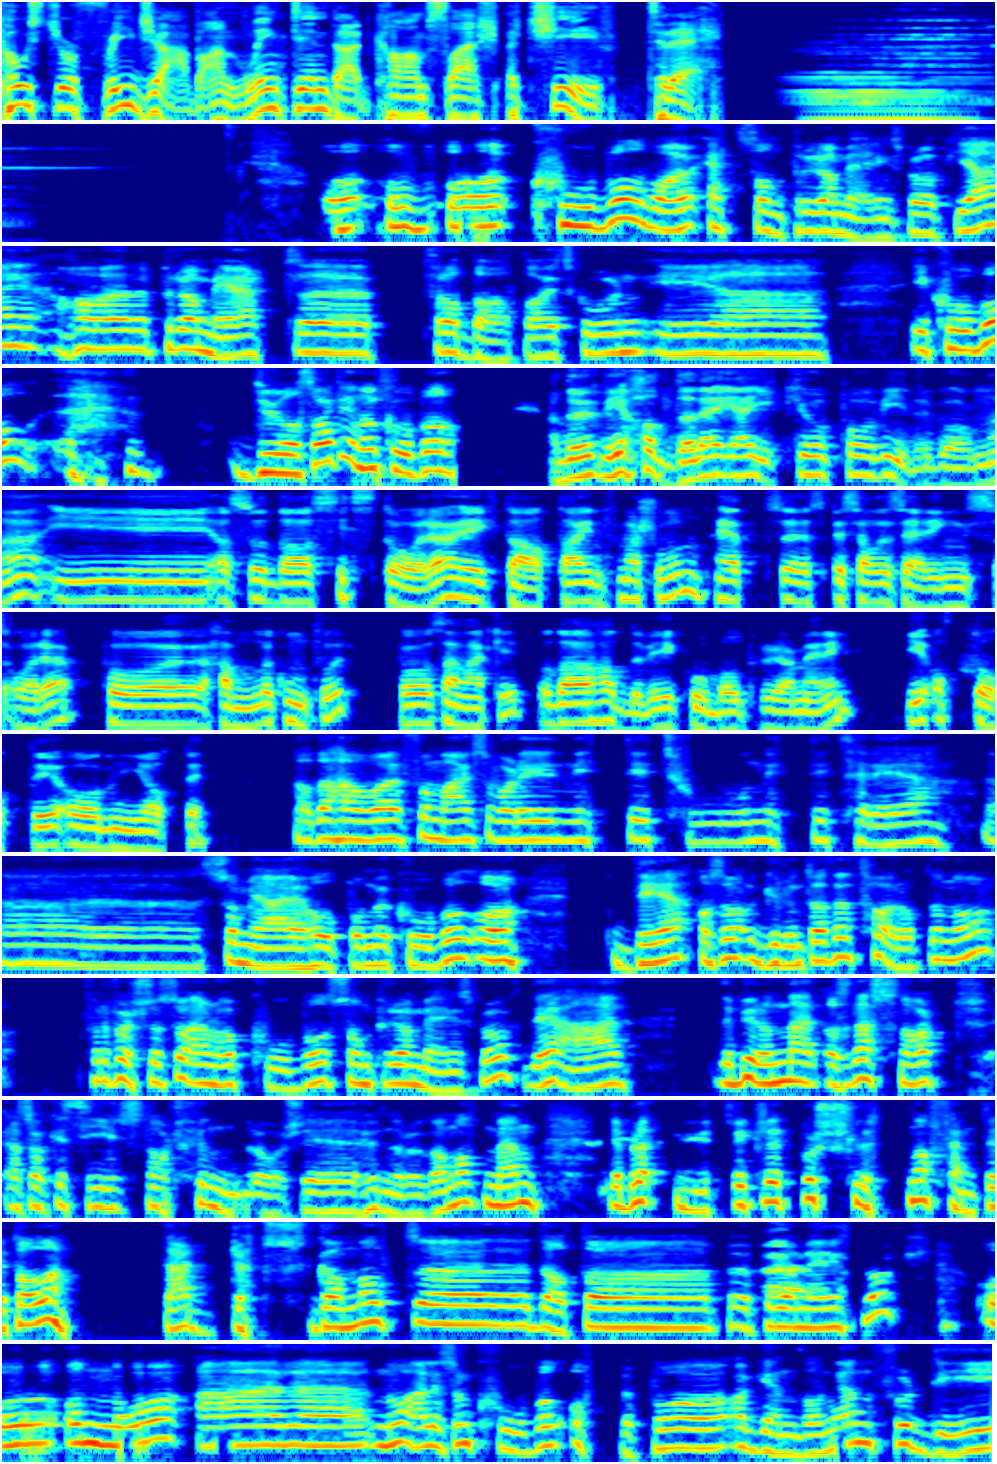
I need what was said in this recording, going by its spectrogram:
Post your free job on linkedin.com slash achieve today. Og, og, og Kobol var jo et sånt programmeringsspråk. Jeg har programmert uh, fra datahøyskolen i, uh, i Kobol. Du har også vært innom Kobol? Ja, du, vi hadde det. Jeg gikk jo på videregående i altså da siste året. Jeg gikk data informasjon, het spesialiseringsåret, på handel og kontor på Steinerker. Og da hadde vi COBOL-programmering i 88 og 89. Ja, det her var, For meg så var det i 92-93 eh, som jeg holdt på med Kobol. Og det, altså, grunnen til at jeg tar opp det nå, for det første så er nå Kobol som programmeringsspråk det er det, nær, altså det er snart jeg skal ikke si snart 100 år, 100 år gammelt, men det ble utviklet på slutten av 50-tallet. Det er dødsgammelt uh, dataprogrammeringsspråk. Og, og nå, er, uh, nå, er, liksom Kobol oppe på agendaen igjen fordi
